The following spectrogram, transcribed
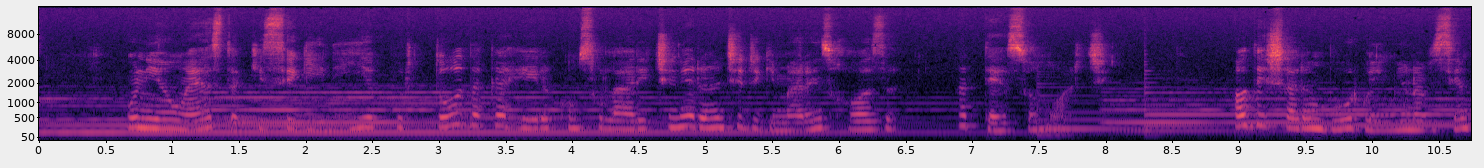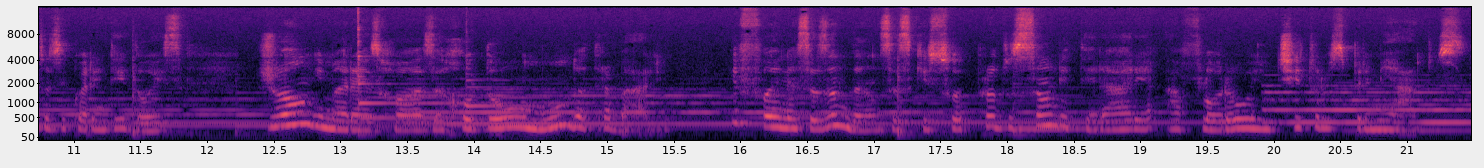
União esta que seguiria por toda a carreira consular itinerante de Guimarães Rosa até sua morte. Ao deixar Hamburgo em 1942, João Guimarães Rosa rodou o mundo a trabalho e foi nessas andanças que sua produção literária aflorou em títulos premiados.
